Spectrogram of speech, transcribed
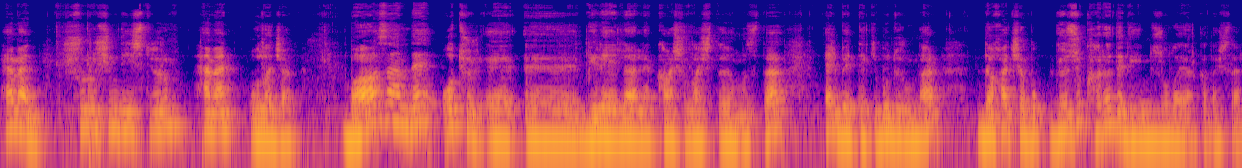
hemen şunu şimdi istiyorum hemen olacak. Bazen de o tür e, e, bireylerle karşılaştığımızda elbette ki bu durumlar daha çabuk gözü kara dediğimiz olay arkadaşlar.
